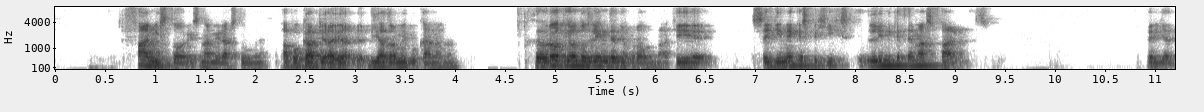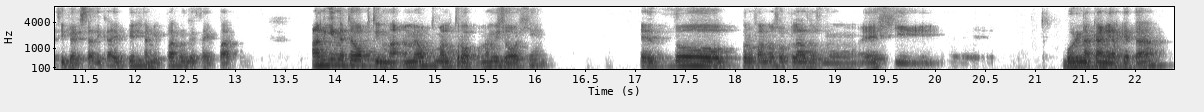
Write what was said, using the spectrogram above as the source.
funny stories να μοιραστούμε από κάποια διαδρομή που κάναμε. Θεωρώ ότι όντως λύνει τέτοιο πρόβλημα. Και σε γυναίκες π.χ. λύνει και θέμα ασφάλειας. Γιατί περιστατικά υπήρχαν, υπάρχουν και θα υπάρχουν. Αν γίνεται optima, με optimal τρόπο, νομίζω όχι. Εδώ προφανώς ο κλάδος μου έχει, μπορεί να κάνει αρκετά,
